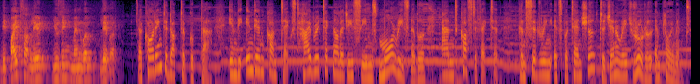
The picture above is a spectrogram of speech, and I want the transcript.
the pipes are laid using manual labor. According to Dr. Gupta, in the Indian context, hybrid technology seems more reasonable and cost-effective, considering its potential to generate rural employment.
